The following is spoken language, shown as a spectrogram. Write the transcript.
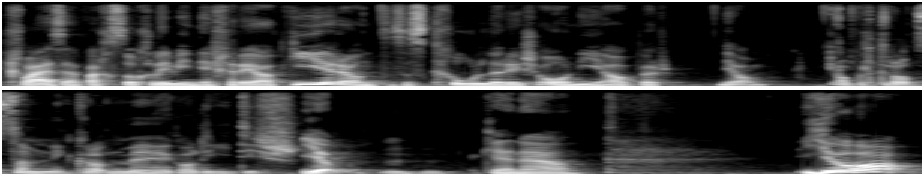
ich weiß einfach so ein bisschen, wie ich reagiere und dass es cooler ist ohne, aber ja. Aber trotzdem nicht gerade mega leidisch. Ja, mhm. genau. Ja,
